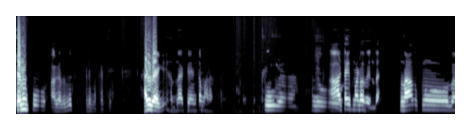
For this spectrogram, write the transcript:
ತಂಪು ಆಗೋದ್ರಿಂದ ಕಡಿಮೆ ಆಕೈತಿ. ಹಂಗಾಗಿ ಹದಿನಾಲ್ಕು ಗಂಟೆ ಮಾರಾಗ್ತಾರೆ ಈಗ ನೀವು ಆ ಟೈಪ್ ಮಾಡೋದ್ರಿಂದ ನಾಲ್ಕುನೂರ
